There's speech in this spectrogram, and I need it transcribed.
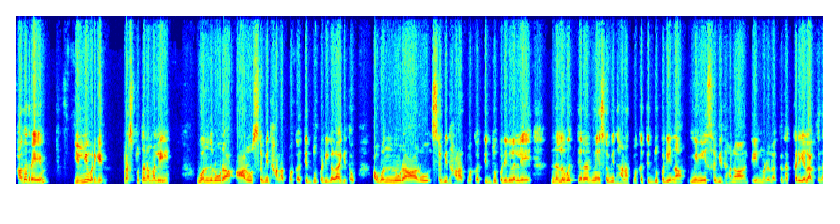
ಹಾಗಾದ್ರೆ ಇಲ್ಲಿವರೆಗೆ ಪ್ರಸ್ತುತ ನಮ್ಮಲ್ಲಿ ಒಂದು ನೂರ ಆರು ಸಂವಿಧಾನಾತ್ಮಕ ತಿದ್ದುಪಡಿಗಳಾಗಿದ್ದವು. ಆ ಒಂದೂರ ಆರು ಸಂವಿಧಾನಾತ್ಮಕ ತಿದ್ದುಪಡಿಗಳಲ್ಲಿ ನಲವತ್ತೆರಡನೇ ಸಂವಿಧಾನಾತ್ಮಕ ತಿದ್ದುಪಡಿಯನ್ನ ಮಿನಿ ಸಂವಿಧಾನ ಅಂತ ಏನ್ ಮಾಡಲಾಗ್ತದ? ಕರೆಯಲಾಗ್ತದ.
